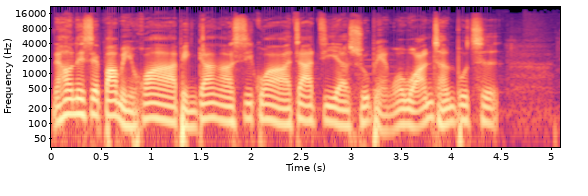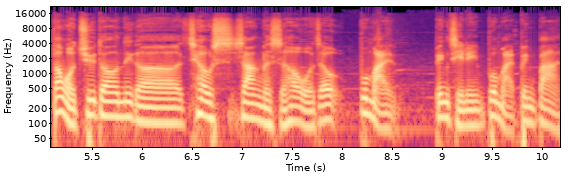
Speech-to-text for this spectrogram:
然后那些爆米花啊、饼干啊、西瓜啊、炸鸡啊、薯片我完全不吃。当我去到那个超市上的时候，我就不买冰淇淋，不买冰棒，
